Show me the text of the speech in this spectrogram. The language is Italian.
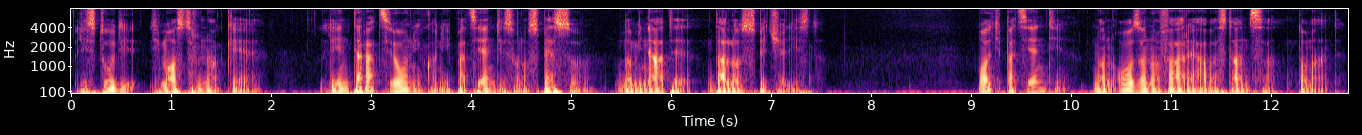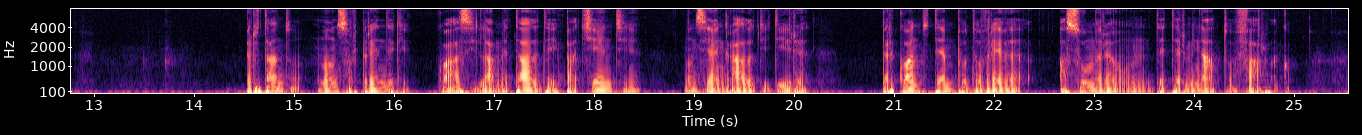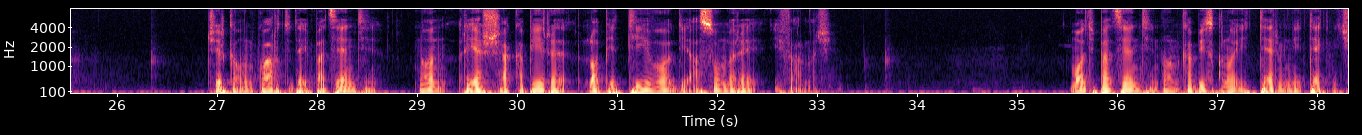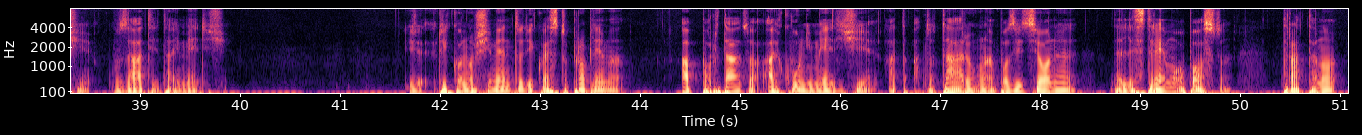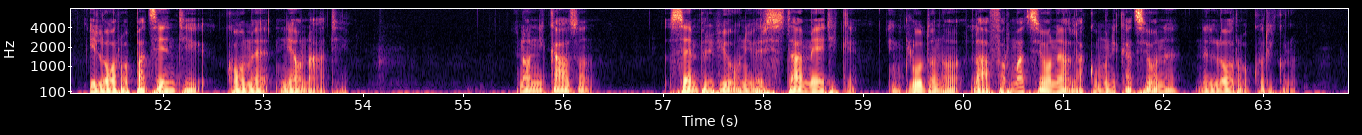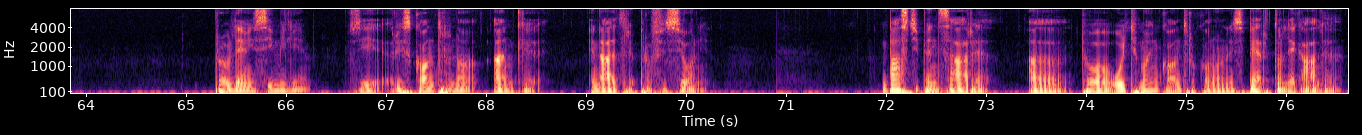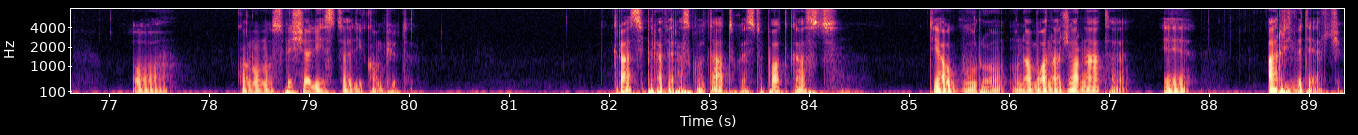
gli studi dimostrano che le interazioni con i pazienti sono spesso dominate dallo specialista. Molti pazienti non osano fare abbastanza domande. Pertanto non sorprende che quasi la metà dei pazienti non sia in grado di dire per quanto tempo dovrebbe assumere un determinato farmaco. Circa un quarto dei pazienti non riesce a capire l'obiettivo di assumere i farmaci. Molti pazienti non capiscono i termini tecnici usati dai medici. Il riconoscimento di questo problema ha portato alcuni medici ad adottare una posizione dell'estremo opposto. Trattano i loro pazienti come neonati. In ogni caso, sempre più università mediche includono la formazione alla comunicazione nel loro curriculum. Problemi simili si riscontrano anche in altre professioni. Basti pensare al tuo ultimo incontro con un esperto legale o con uno specialista di computer. Grazie per aver ascoltato questo podcast, ti auguro una buona giornata e arrivederci.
